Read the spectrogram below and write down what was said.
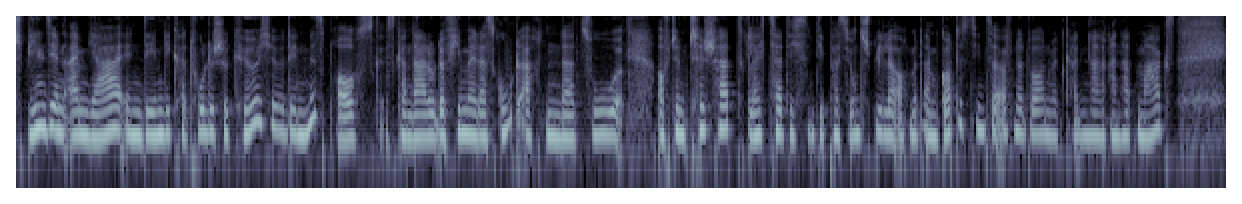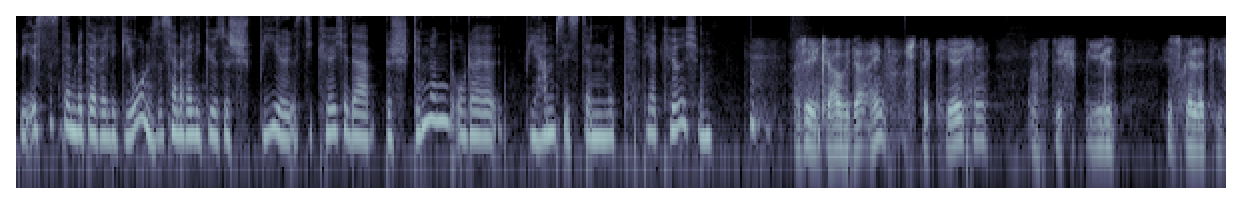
spielen Sie in einem Jahr, in dem die katholische Kirche den Missbrauchsskandal oder vielmehr das Gutachten dazu auf dem Tisch hat. Gleichzeitig sind die Passionsspiele auch mit einem Gottesdienst eröffnet worden mit Kardinal Reinhard Marx. Wie ist es denn mit der Religion? Es ist ja ein religiöses Spiel. Ist die Kirche da bestimmend oder wie haben Sie es denn mit der Kirche? Also ich glaube, der Einfluss der Kirchen auf das Spiel ist relativ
